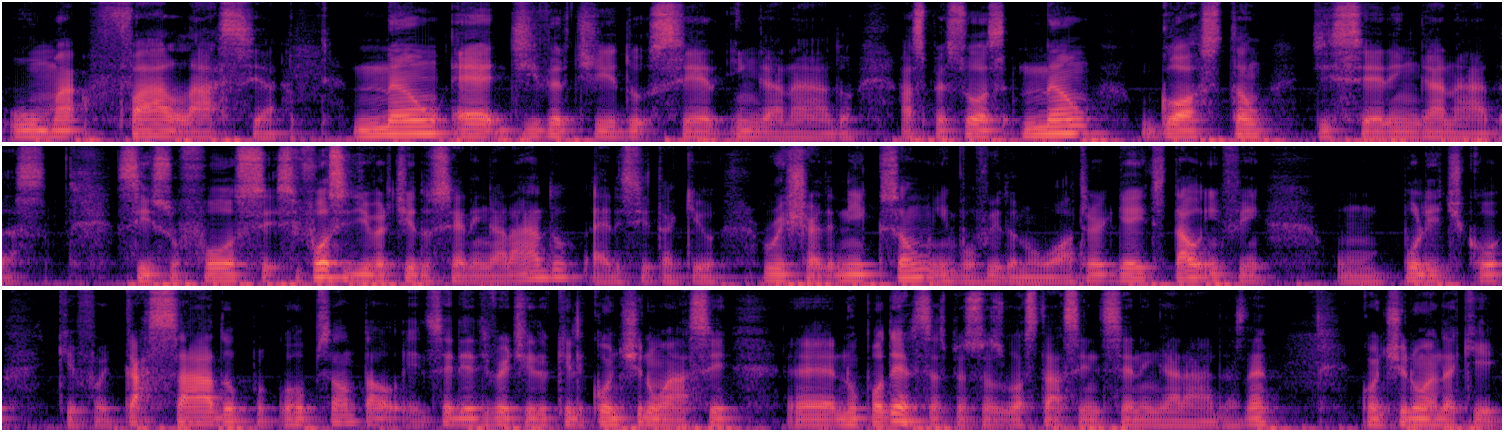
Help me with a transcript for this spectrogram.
uma falácia. Não é divertido ser enganado. As pessoas não gostam de ser enganadas. Se isso fosse, se fosse divertido ser enganado, ele cita aqui o Richard Nixon envolvido no Watergate, tal, enfim, um político que foi caçado por corrupção, tal, seria divertido que ele continuasse eh, no poder se as pessoas gostassem de ser enganadas, né? Continuando aqui,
